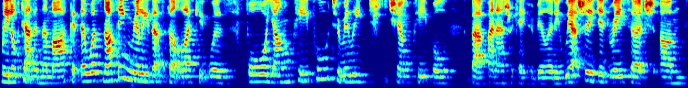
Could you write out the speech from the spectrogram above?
we looked out in the market, there was nothing really that felt like it was for young people to really teach young people about financial capability. We actually did research um,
